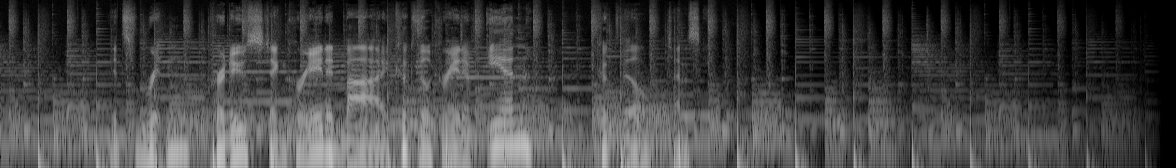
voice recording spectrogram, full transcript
It's written, produced, and created by Cookeville Creative in Cookeville, Tennessee.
